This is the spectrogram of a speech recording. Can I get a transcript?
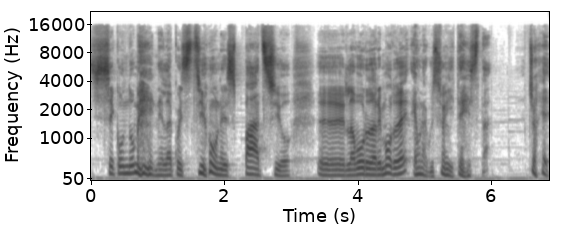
secondo me nella questione spazio, eh, lavoro da remoto è una questione di testa. Cioè,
